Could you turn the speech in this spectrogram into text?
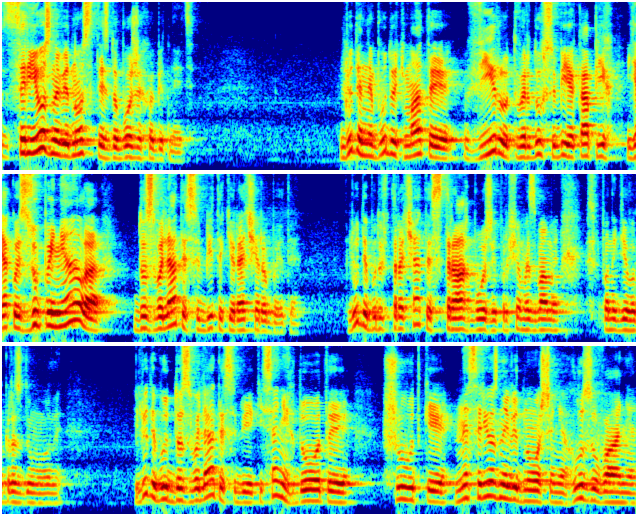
серйозно відноситись до Божих обітниць. Люди не будуть мати віру тверду в собі, яка б їх якось зупиняла дозволяти собі такі речі робити. Люди будуть втрачати страх Божий, про що ми з вами в понеділок роздумували. І люди будуть дозволяти собі якісь анекдоти, шутки, несерйозне відношення, глузування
